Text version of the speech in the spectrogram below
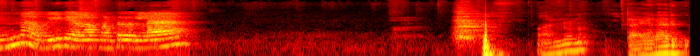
என்ன வீடியோ எல்லாம் பண்றதில்ல பண்ணணும் டயர்டாக இருக்கு.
